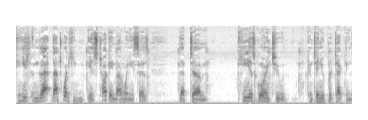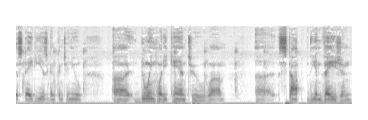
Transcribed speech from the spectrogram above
he's that that's what he is talking about when he says that um, he is going to continue protecting the state. He is going to continue uh, doing what he can to um, uh, stop the invasion.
